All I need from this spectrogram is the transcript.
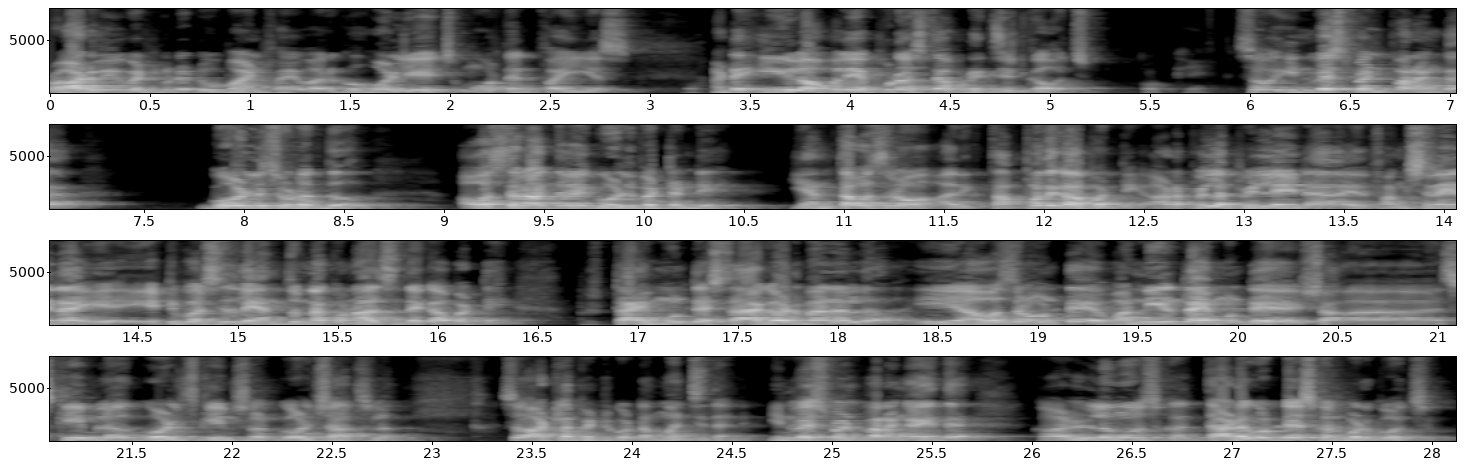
broad view పెట్టుకుంటే టూ పాయింట్ ఫైవ్ వరకు హోల్డ్ చేయొచ్చు మోర్ దెన్ ఫైవ్ ఇయర్స్ అంటే ఈ లోపల ఎప్పుడు వస్తే అప్పుడు ఎగ్జిట్ కావచ్చు. ఓకే సో ఇన్వెస్ట్మెంట్ పరంగా గోల్డ్ చూడొద్దు. అవసరార్థమే గోల్డ్ పెట్టండి. ఎంత అవసరం అది తప్పదు కాబట్టి. ఆడపిల్ల పెళ్ళైనా ఇది ఫంక్షన్ అయినా ఎట్టి పరిస్థితుల్లో ఎంత ఉన్నా కొనాల్సిందే కాబట్టి టైం ఉంటే స్టాగర్డ్ మేనర్లో ఈ అవసరం ఉంటే వన్ ఇయర్ టైం ఉంటే స్కీమ్లో గోల్డ్ స్కీమ్స్లో గోల్డ్ షాప్స్లో సో అట్లా పెట్టుకోవటం మంచిదండి. ఇన్వెస్ట్మెంట్ పరంగా అయితే కళ్ళు మూసుకొని తడగుడ్డేసుకొని పడుకోవచ్చు.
